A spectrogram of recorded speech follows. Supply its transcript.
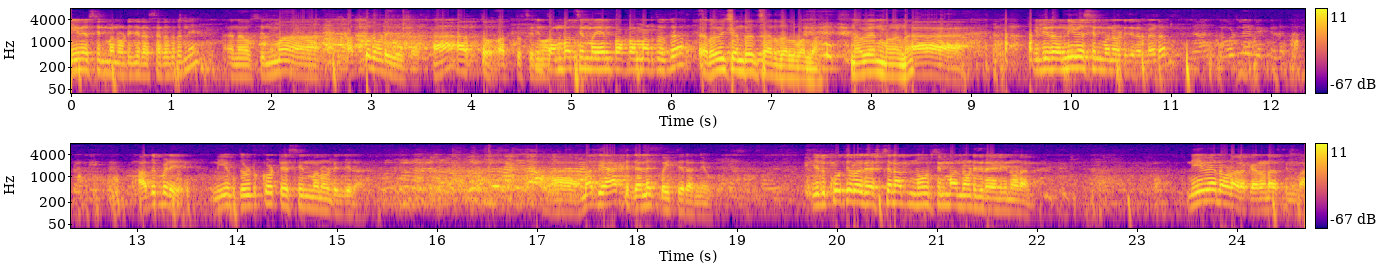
ನೀವೇ ಸಿನಿಮಾ ನೋಡಿದ್ದೀರಾ ಸರ್ ಅದರಲ್ಲಿ? ನಾವು ಸಿನಿಮಾ ಹತ್ತು ನೋಡಿದ್ದೀವಿ ಸರ್. ಹಾಂ ಹತ್ತು. ಹತ್ತು ಸಿನಿಮಾ. ತೊಂಬತ್ತು ಸಿನಿಮಾ ಏನು ಪಾಪ ಮಾಡ್ತೀವಿ ಸರ್? ರವಿಚಂದ್ರನ್ ಸರ್ದಲ್ವಲ್ಲ ನಾವೇನು ಮಾಡೋಣ? ಇಲ್ಲಿರೋ ನೀವೇ ಸಿನಿಮಾ ನೋಡಿದ್ದೀರಾ ಮೇಡಮ್? ಅದು ಬಿಡಿ ನೀವು ದುಡ್ಡು ಕೊಟ್ಟು ಎಷ್ಟು ಸಿನಿಮಾ ನೋಡಿದ್ದೀರಾ? ಮತ್ತೆ ಯಾಕೆ ಜನಕ್ಕೆ ಬೈತೀರಾ ನೀವು? ಇಲ್ಲಿ ಕೂತಿರೋದು ಎಷ್ಟು ಜನ ನೂರು ಸಿನಿಮಾ ನೋಡಿದಿರ ಹೇಳಿ ನೋಡೋಣ. ನೀವೇ ನೋಡಲ್ಲ ಕನ್ನಡ ಸಿನಿಮಾ.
